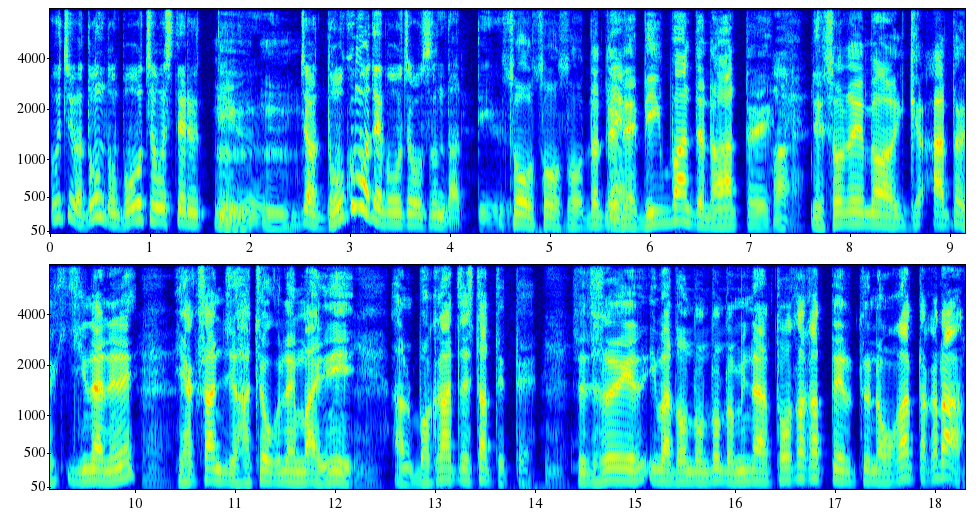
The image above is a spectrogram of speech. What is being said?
宇宙はどんどん膨張してるっていう、じゃあどこまで膨張するんだっていう。そうそうそう。だってねね。ビッグバンっていうのがあって、はでそれもギャーッといきなりね、138億年前に、あの爆発したって言って、それでそれ今どんどんどんどんみんな遠ざかっているっていうのが分かったから、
